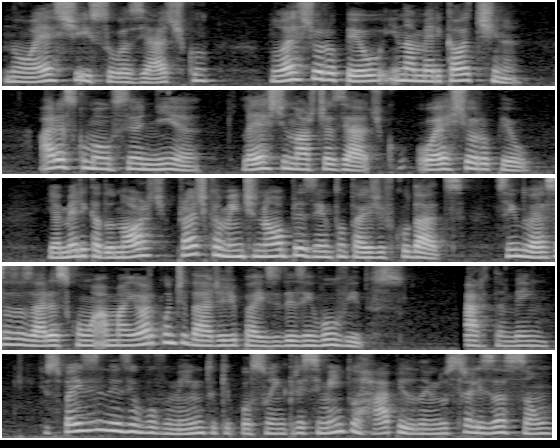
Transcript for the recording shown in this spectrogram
no oeste e sul asiático, no leste europeu e na América Latina. Áreas como a Oceania, leste e norte asiático, oeste europeu, e América do Norte praticamente não apresentam tais dificuldades, sendo essas as áreas com a maior quantidade de países desenvolvidos. Também que os países em desenvolvimento que possuem crescimento rápido na industrialização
